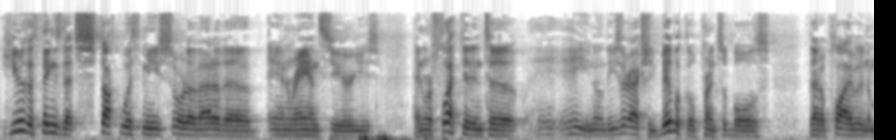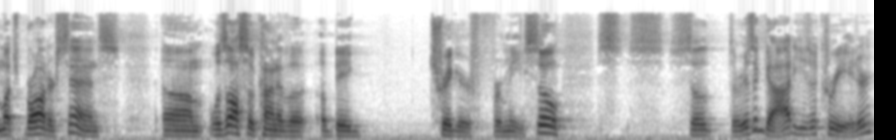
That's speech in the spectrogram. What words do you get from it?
here are the things that stuck with me sort of out of the Ayn Rand series and reflected into hey, hey you know these are actually biblical principles that apply in a much broader sense um, was also kind of a, a big trigger for me. So, so there is a God. He's a creator.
